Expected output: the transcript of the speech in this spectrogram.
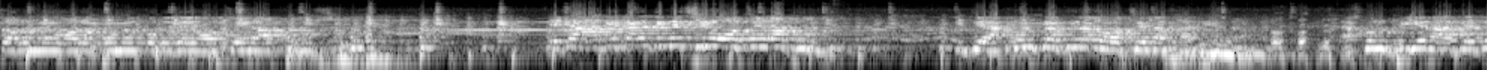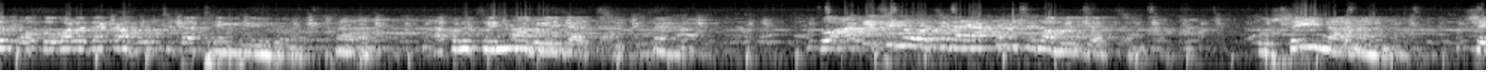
চরণে অর্পণ করে দেয় অচেনা পুরুষকে এটা আগেকার দিনে ছিল অচেনা পুরুষ। কিন্তু এখনকার দিনে অচেনা থাকে না। এখন বিয়ের আগে যে কতবার দেখা হচ্ছে তা ঠিক নেই হ্যাঁ এখন চেনা হয়ে যাচ্ছে। তো আগে ছিল অচেনা, এখন চেনা হয়ে যাচ্ছে। তো সেই নারী সে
